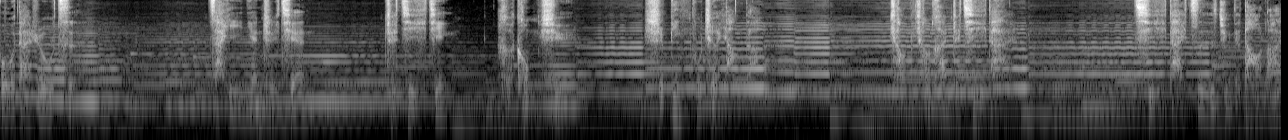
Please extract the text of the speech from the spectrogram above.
不但如此，在一年之前，这寂静和空虚是并不这样的，常常含着期待，期待子君的到来，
